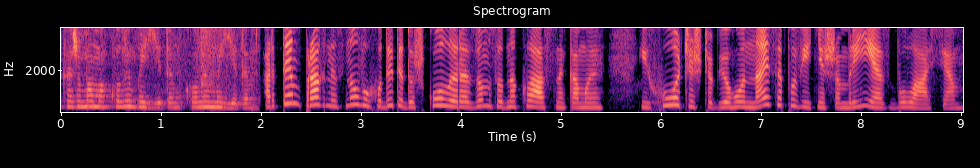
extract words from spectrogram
каже, мама, коли ми їдемо, коли ми їдемо. Артем прагне знову ходити до школи разом з однокласниками і хоче, щоб його найзаповітніша мрія збулася.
